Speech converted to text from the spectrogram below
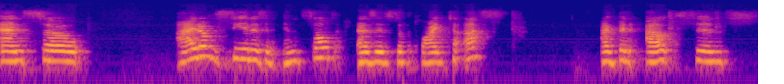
And so I don't see it as an insult as it's applied to us. I've been out since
